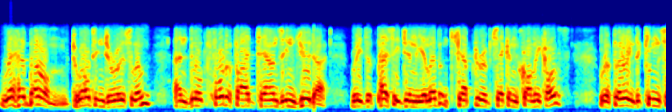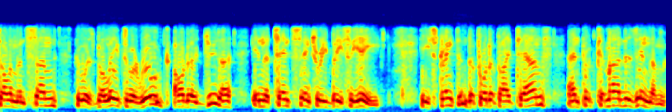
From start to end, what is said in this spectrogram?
Rehoboam dwelt in Jerusalem and built fortified towns in Judah, reads a passage in the 11th chapter of Second Chronicles referring to King Solomon's son, who was believed to have ruled over Judah in the 10th century BCE. He strengthened the fortified towns and put commanders in them,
